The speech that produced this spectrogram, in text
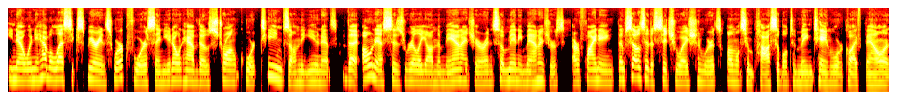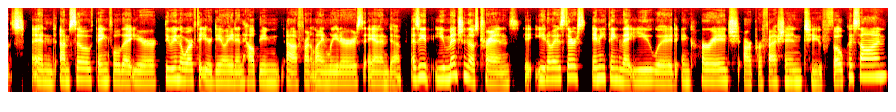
you know when you have a less experienced workforce and you don't have those strong core teams on the units, the onus is really on the manager, and so many managers are finding themselves in a situation where it's almost impossible to maintain work-life balance. And I'm so thankful that you're doing the work that you're doing and helping uh, frontline leaders. And uh, as you you mentioned those trends, you know, is there anything that you would encourage our profession to focus on?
